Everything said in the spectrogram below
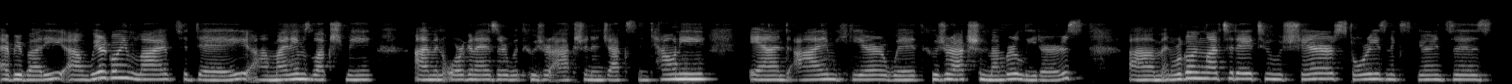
everybody. Uh, we are going live today. Uh, my name is Lakshmi. I'm an organizer with Hoosier Action in Jackson County, and I'm here with Hoosier Action member leaders. Um, and we're going live today to share stories and experiences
